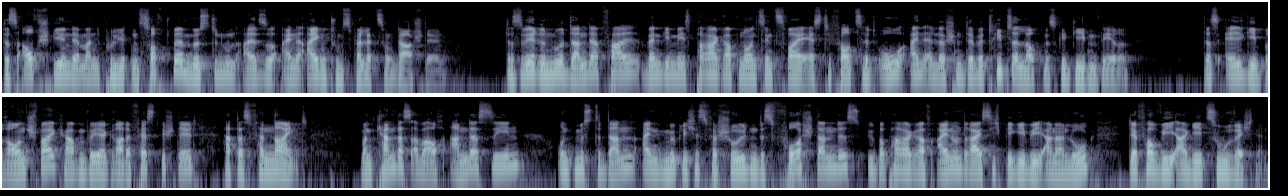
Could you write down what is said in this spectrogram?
Das Aufspielen der manipulierten Software müsste nun also eine Eigentumsverletzung darstellen das wäre nur dann der Fall, wenn gemäß 19.2 StVZO ein Erlöschen der Betriebserlaubnis gegeben wäre. Das LG Braunschweig, haben wir ja gerade festgestellt, hat das verneint. Man kann das aber auch anders sehen und müsste dann ein mögliches Verschulden des Vorstandes über 31 BGB analog der VW AG zurechnen.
